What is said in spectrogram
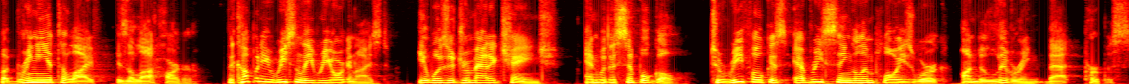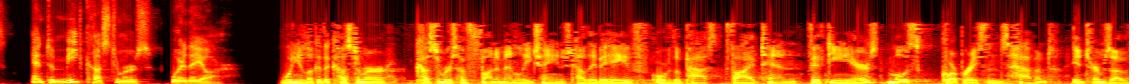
but bringing it to life is a lot harder. The company recently reorganized. It was a dramatic change and with a simple goal to refocus every single employee's work on delivering that purpose and to meet customers where they are when you look at the customer, customers have fundamentally changed how they behave over the past 5, 10, 15 years. Most corporations haven't in terms of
